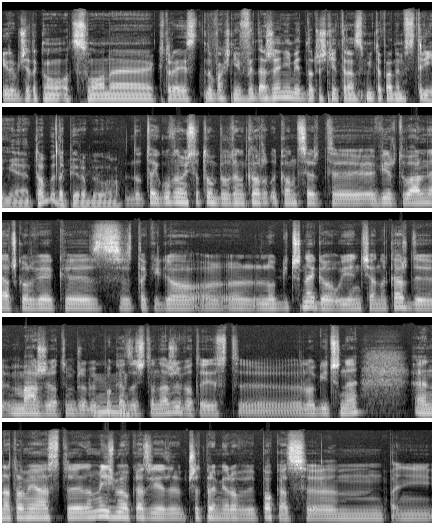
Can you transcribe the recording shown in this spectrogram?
i robicie taką odsłonę, która jest no właśnie wydarzeniem jednocześnie transmitowanym w streamie. To by dopiero było. No, tutaj główną istotą był ten koncert y, wirtualny, aczkolwiek y, z takiego logicznego ujęcia. No każdy marzy o tym, żeby mm. pokazać to na żywo. To jest logiczne. E, natomiast no, mieliśmy okazję przedpremierowy pokaz pani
